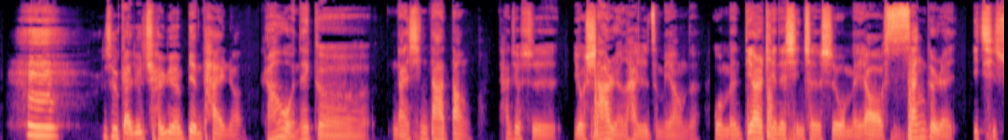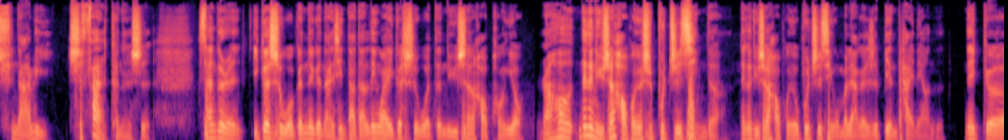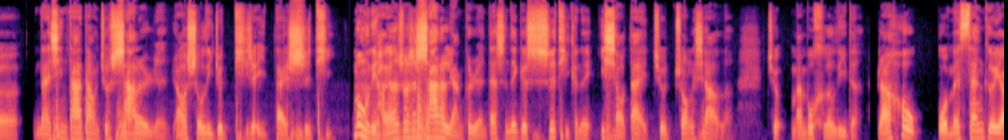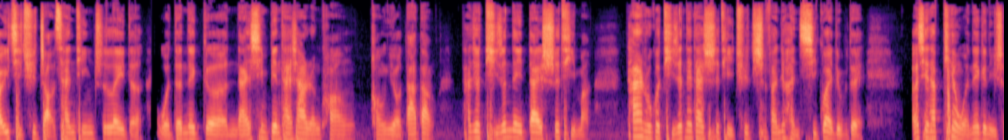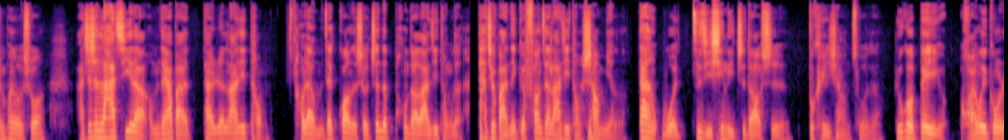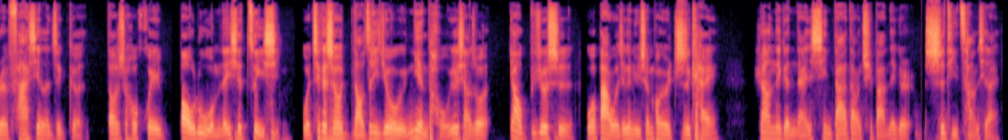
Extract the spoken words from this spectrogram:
就感觉全员变态，你知道？然后我那个男性搭档，他就是。有杀人还是怎么样的？我们第二天的行程是我们要三个人一起去哪里吃饭？可能是三个人，一个是我跟那个男性搭档，另外一个是我的女生好朋友。然后那个女生好朋友是不知情的，那个女生好朋友不知情，我们两个是变态的样子。那个男性搭档就杀了人，然后手里就提着一袋尸体。梦里好像说是杀了两个人，但是那个尸体可能一小袋就装下了，就蛮不合理的。然后我们三个要一起去找餐厅之类的。我的那个男性变态杀人狂朋友搭档，他就提着那袋尸体嘛。他如果提着那袋尸体去吃饭就很奇怪，对不对？而且他骗我那个女生朋友说啊，这是垃圾了，我们等下把它扔垃圾桶。后来我们在逛的时候，真的碰到垃圾桶了，他就把那个放在垃圾桶上面了。但我自己心里知道是不可以这样做的。如果被环卫工人发现了这个，到时候会暴露我们的一些罪行。我这个时候脑子里就念头，就想说，要不就是我把我这个女生朋友支开，让那个男性搭档去把那个尸体藏起来。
